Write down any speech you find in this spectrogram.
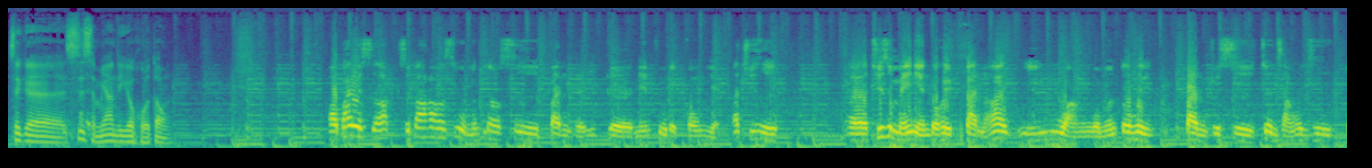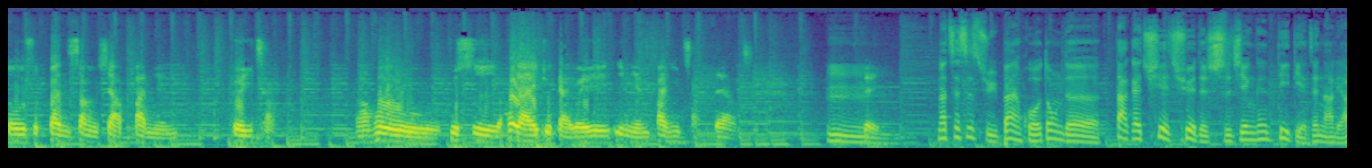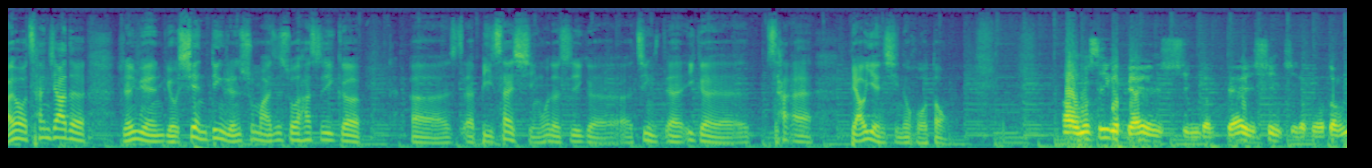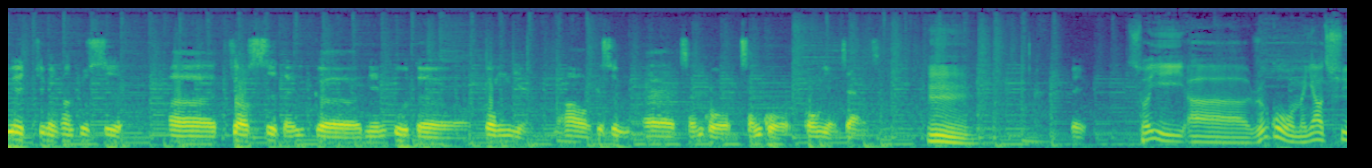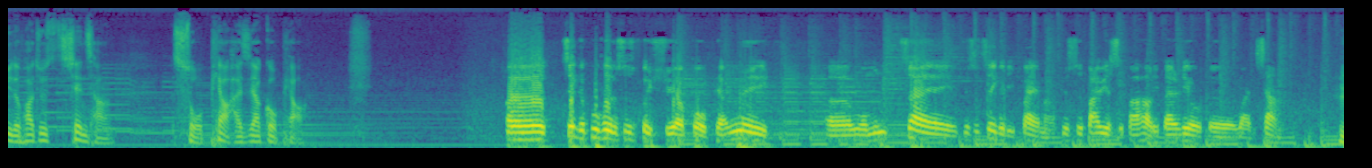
这个是什么样的一个活动？哦，八月十号、十八号是我们教室办的一个年度的公演。那其实，呃，其实每一年都会办的。啊，以往我们都会办，就是正常会是都是办上下半年各一场，然后就是后来就改为一年办一场这样子。嗯，对。那这次举办活动的大概确切的时间跟地点在哪里？还有参加的人员有限定人数吗？还是说它是一个呃呃比赛型或者是一个呃竞呃一个参呃表演型的活动？啊，我们是一个表演型的表演性质的活动，因为基本上就是呃教室的一个年度的公演，然后就是呃成果成果公演这样子。嗯。对所以，呃，如果我们要去的话，就现场索票还是要购票？呃，这个部分是会需要购票，因为呃，我们在就是这个礼拜嘛，就是八月十八号礼拜六的晚上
